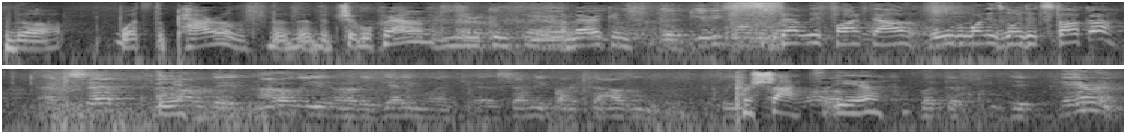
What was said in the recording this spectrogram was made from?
The what's the parallel? The, the, the, triple crown. American. American. They're all the- Seventy-five thousand. All the money is going to tzedakah. Except now they, not only are they getting like uh, seventy-five thousand Per shot, yeah. but the the parent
